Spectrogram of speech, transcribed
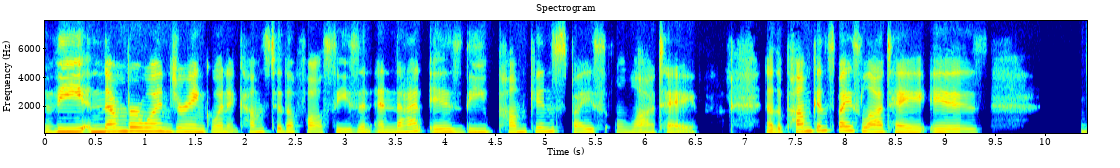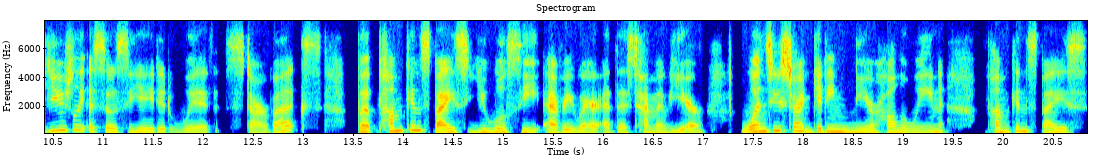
the number one drink when it comes to the fall season, and that is the pumpkin spice latte. Now, the pumpkin spice latte is usually associated with Starbucks, but pumpkin spice you will see everywhere at this time of year. Once you start getting near Halloween, pumpkin spice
